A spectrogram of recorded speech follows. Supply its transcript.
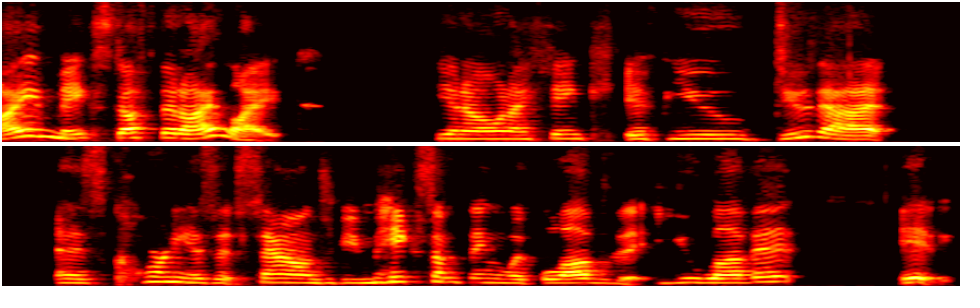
I make stuff that I like. you know, and I think if you do that, as corny as it sounds, if you make something with love that you love it, it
